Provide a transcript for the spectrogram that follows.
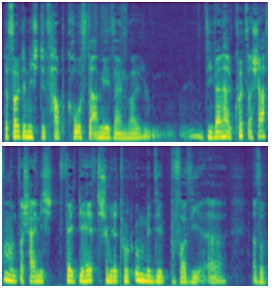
das sollte nicht das Hauptgroß der Armee sein, weil die werden halt kurz erschaffen und wahrscheinlich fällt die Hälfte schon wieder tot um, wenn sie, bevor sie, äh, also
